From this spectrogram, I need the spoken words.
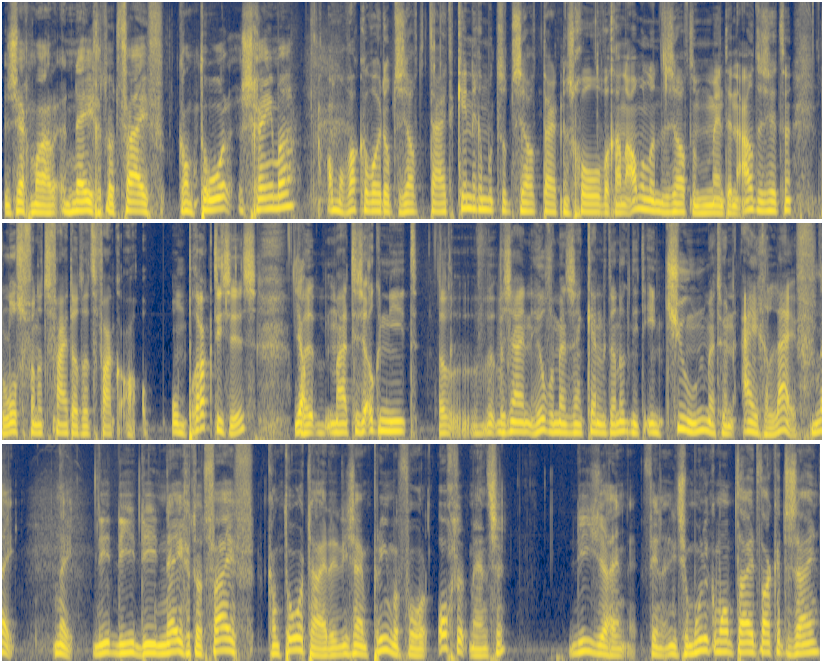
zeg maar een 9 tot 5 kantoorschema. Allemaal wakker worden op dezelfde tijd. De kinderen moeten op dezelfde tijd naar school. We gaan allemaal in dezelfde moment in de auto zitten. Los van het feit dat het vaak onpraktisch is. Ja. We- maar het is ook niet. eh, we- we zijn, heel veel mensen zijn kennelijk dan ook niet in tune met hun eigen lijf. Nee. Nee, die, die, die 9 tot 5 kantoortijden die zijn prima voor ochtendmensen. Die zijn, vinden het niet zo moeilijk om op tijd wakker te zijn,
